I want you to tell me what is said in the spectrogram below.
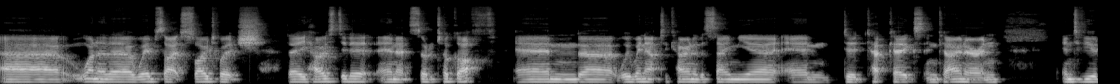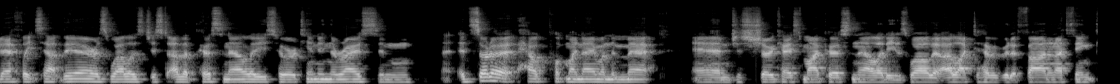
uh, one of the websites, Slowtwitch, they hosted it and it sort of took off. And uh, we went out to Kona the same year and did cupcakes in Kona and interviewed athletes out there as well as just other personalities who are attending the race. And it sort of helped put my name on the map and just showcase my personality as well. That I like to have a bit of fun. And I think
